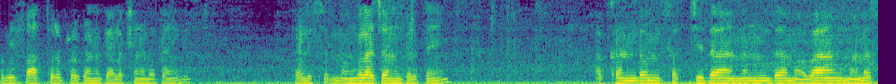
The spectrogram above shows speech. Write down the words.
अभी शास्त्र प्रकरण का लक्षण बताएँगे। पहले मंगलाचरण करते हैं। अखंडम सच्चिदानंदम अवांग मनस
